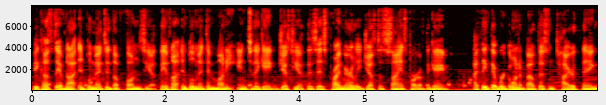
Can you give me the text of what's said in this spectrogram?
Because they have not implemented the funds yet, they have not implemented money into the game just yet. This is primarily just a science part of the game. I think that we're going about this entire thing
